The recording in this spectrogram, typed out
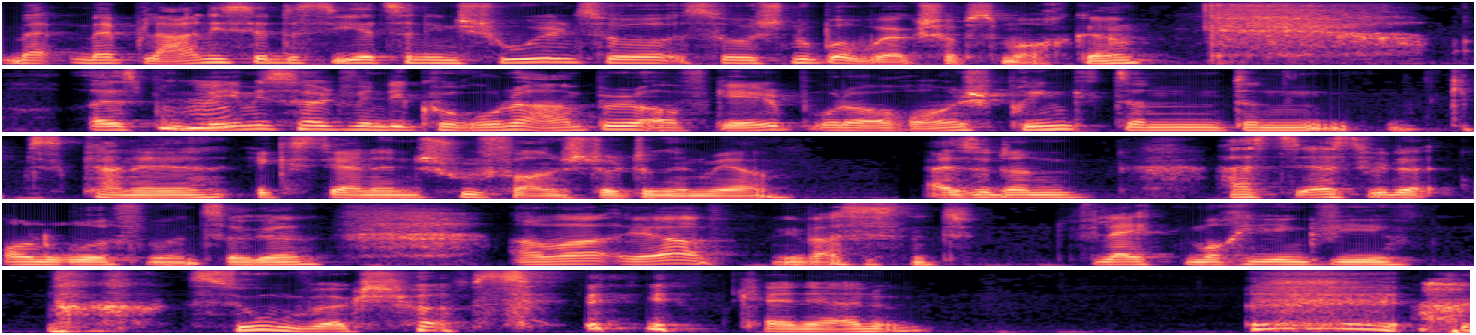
mein, mein Plan ist ja, dass ich jetzt an den Schulen so, so Schnupperworkshops mache. Gell? Das Problem mhm. ist halt, wenn die Corona-Ampel auf Gelb oder Orange springt, dann, dann gibt es keine externen Schulveranstaltungen mehr. Also dann hast du erst wieder anrufen und so, gell? Aber ja, ich weiß es nicht. Vielleicht mache ich irgendwie Zoom-Workshops. keine Ahnung. Ach,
